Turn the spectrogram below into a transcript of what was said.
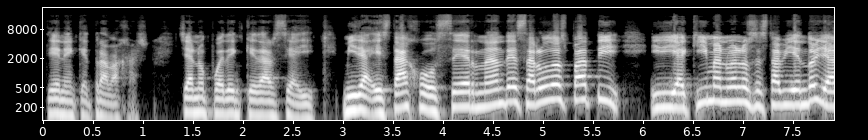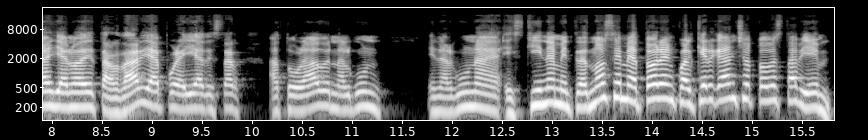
tienen que trabajar, ya no pueden quedarse ahí. Mira, está José Hernández, saludos Pati. Y aquí Manuel los está viendo, ya, ya no ha de tardar, ya por ahí ha de estar atorado en algún, en alguna esquina. Mientras no se me atore en cualquier gancho, todo está bien.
